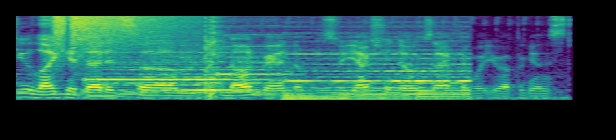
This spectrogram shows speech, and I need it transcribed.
Do like it that it's um, non-random, so you actually know exactly what you're up against.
